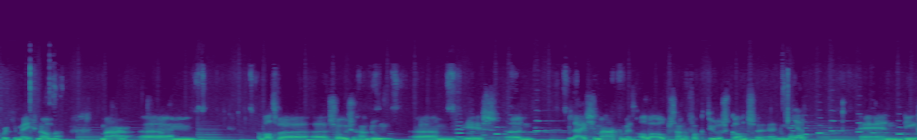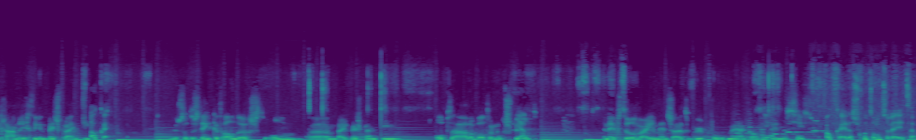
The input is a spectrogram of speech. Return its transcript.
word je meegenomen. Maar ehm, wat we eh, sowieso gaan doen, ehm, is een lijstje maken met alle openstaande vacatures, kansen en noem maar Ja. op. En die gaan richting het Mesplein-team. Oké. Dus dat is denk ik het handigst om ehm, bij het Mesplein-team op te halen wat er nog speelt. En eventueel waar je mensen uit de buurt bijvoorbeeld mee aan kan Ja, verbinden. precies. Oké, dat is goed om te weten.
